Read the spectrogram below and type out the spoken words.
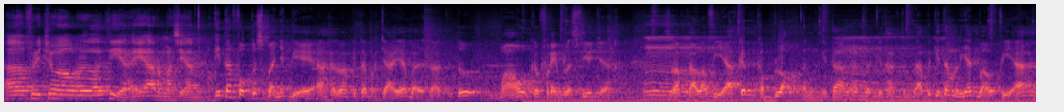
uh, virtual reality ya, AR masih an. kita fokus banyak di AR karena kita percaya pada saat itu mau ke frameless future Hmm. sebab kalau VR kan keblok kan kita nggak kita tapi kita melihat bahwa VR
